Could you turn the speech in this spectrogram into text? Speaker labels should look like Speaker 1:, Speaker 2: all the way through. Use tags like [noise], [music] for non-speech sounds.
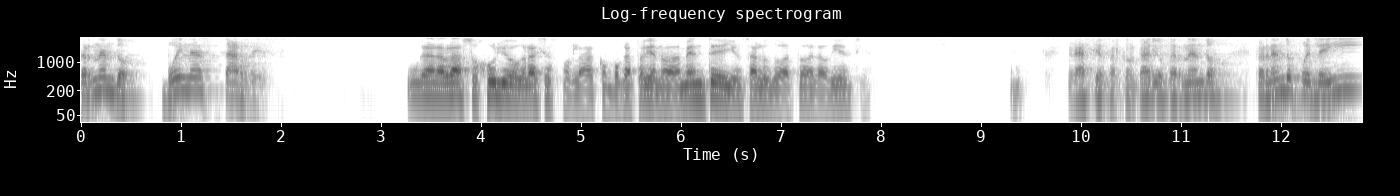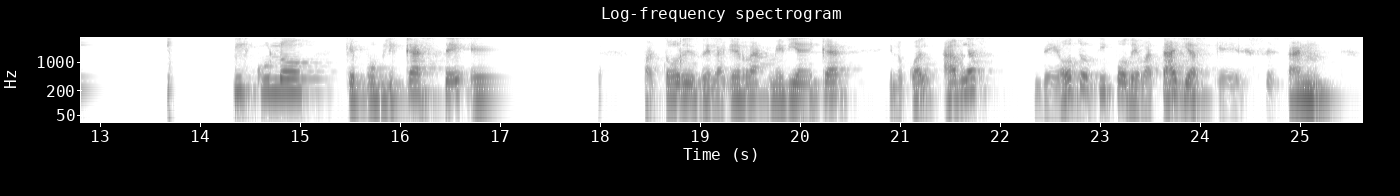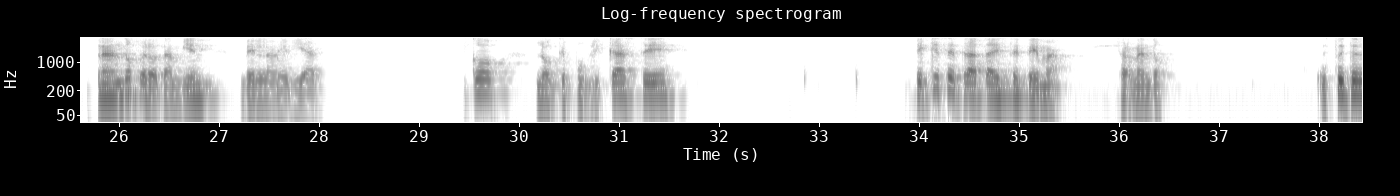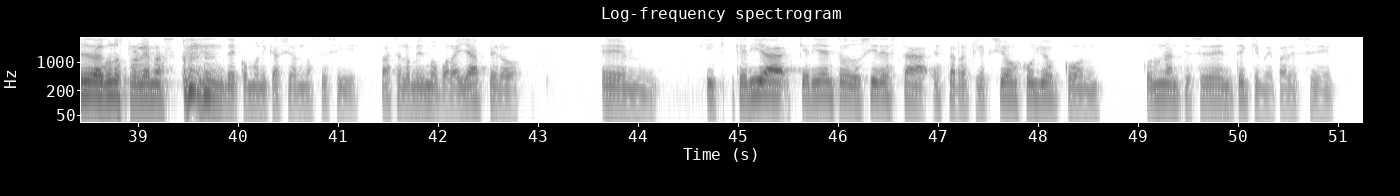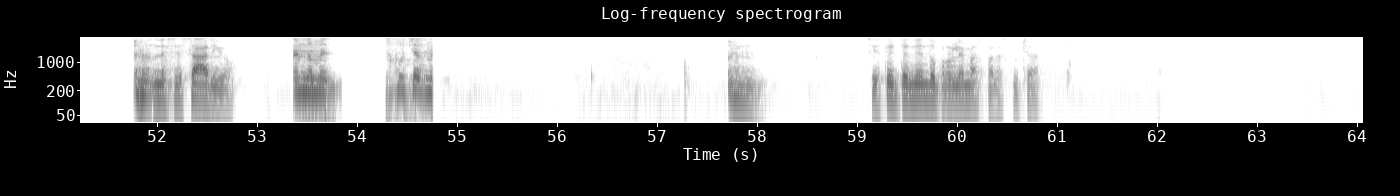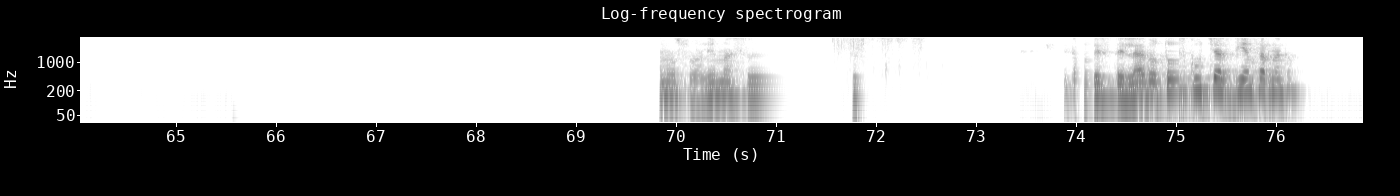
Speaker 1: Fernando, buenas tardes.
Speaker 2: Un gran abrazo, Julio. Gracias por la convocatoria nuevamente y un saludo a toda la audiencia.
Speaker 1: Gracias, al contrario, Fernando. Fernando, pues leí un artículo que publicaste en Factores de la Guerra Mediática, en lo cual hablas de otro tipo de batallas que se están dando, pero también de la mediática. Lo que publicaste. ¿De qué se trata este tema, Fernando?
Speaker 2: Estoy teniendo algunos problemas [clears throat] de comunicación, no sé si pasa lo mismo por allá, pero eh, y quería, quería introducir esta, esta reflexión, Julio, con, con un antecedente que me parece [clears throat] necesario.
Speaker 1: Me eh, escuchas.
Speaker 2: Si estoy teniendo problemas para escuchar.
Speaker 1: tenemos problemas de este lado. ¿Tú escuchas bien, Fernando?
